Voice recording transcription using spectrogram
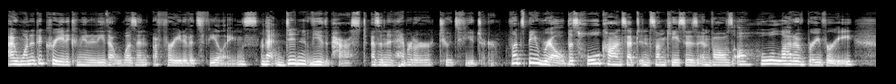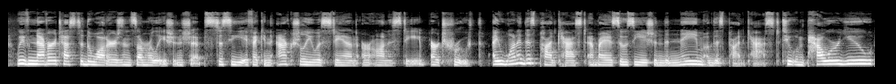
I wanted to create a community that wasn't afraid of its feelings, that didn't view the past as an inhibitor to its future. Let's be real, this whole concept in some cases involves a whole lot of bravery. We've never never tested the waters in some relationships to see if it can actually withstand our honesty, our truth. I wanted this podcast, and by association, the name of this podcast, to empower you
